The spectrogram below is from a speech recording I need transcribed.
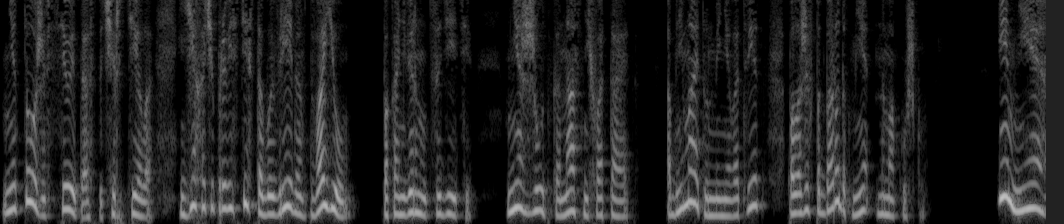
мне тоже все это осточертело. Я хочу провести с тобой время вдвоем, пока не вернутся дети. Мне жутко, нас не хватает». Обнимает он меня в ответ, положив подбородок мне на макушку. И мне...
